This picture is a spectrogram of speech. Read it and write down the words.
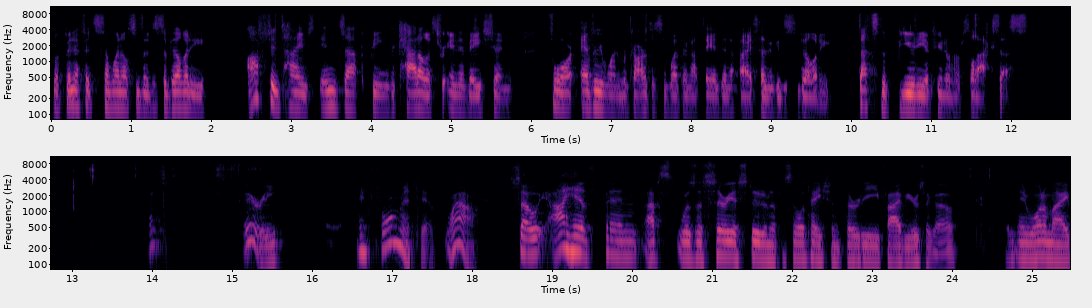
what benefits someone else with a disability, oftentimes ends up being the catalyst for innovation for everyone, regardless of whether or not they identify as having a disability. That's the beauty of universal access. That's very informative. Wow. So I have been, I was a serious student of facilitation 35 years ago. And one of my,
